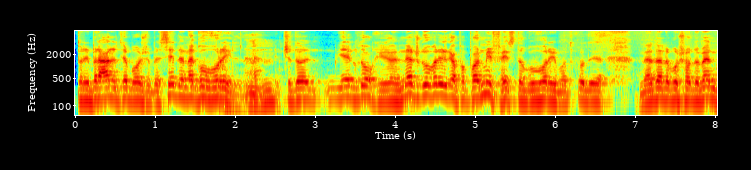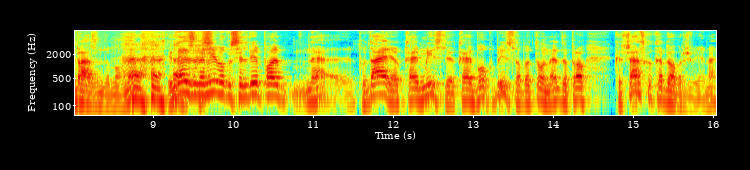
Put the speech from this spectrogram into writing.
prebrali te božje besede, nagovorili. Uh -huh. Če da je kdo, ki ga je neč govoril, ga pa, pa mi festo govorimo, tako da, je, ne, da ne bo šel doben prazen domov. Ne? In da je zanimivo, ko se ljudje pa, ne, podajajo, kaj mislijo, kaj je Bog mislil, pa to, ne, da prav krščansko kar dobro živijo. Ne?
